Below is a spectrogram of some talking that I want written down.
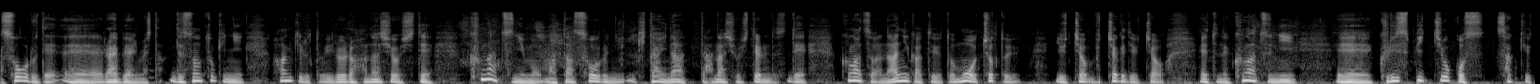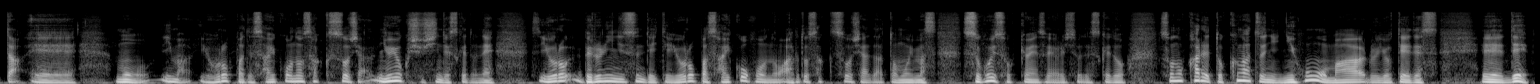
ソウルで、えー、ライブやりました。で、その時にハンキルといろいろ話をして、9月にもまたソウルに行きたいなって話をしてるんです。で、9月は何かというと、もうちょっと言っちゃおう、ぶっちゃけて言っちゃおう。えっとね、9月に、えー、クリス・ピッチオコス、さっき言った、えー、もう今、ヨーロッパで最高のサックス奏者、ニューヨーク出身ですけどね、ヨロベルリンに住んでいて、ヨーロッパ最高峰のアルトサックス奏者だと思います。すごい即興演奏やる人ですけど、その彼と9月に日本を回る予定です。えー、で、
